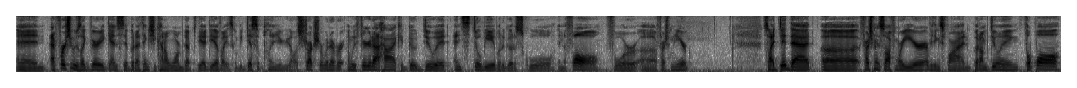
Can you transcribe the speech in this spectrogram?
And at first, she was like very against it, but I think she kind of warmed up to the idea of like it's gonna be discipline, you're gonna get all the structure, whatever. And we figured out how I could go do it and still be able to go to school in the fall for uh, freshman year. So I did that uh, freshman sophomore year. Everything's fine, but I'm doing football.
